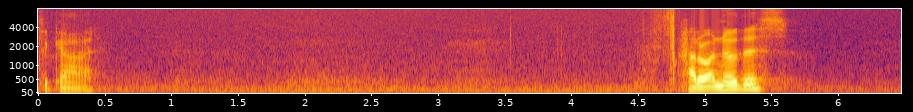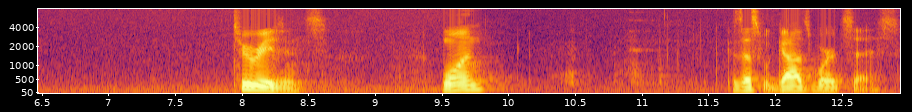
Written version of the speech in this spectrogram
to God. How do I know this? Two reasons. One, because that's what God's word says.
